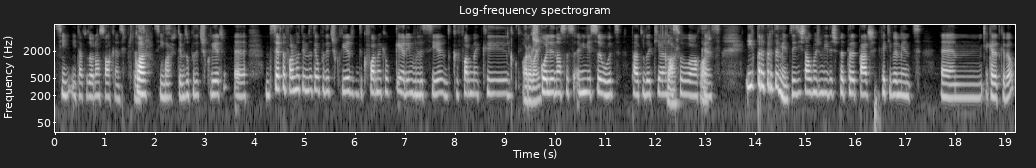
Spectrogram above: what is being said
Sim, e está tudo ao nosso alcance. Portanto, claro, sim, claro. temos o poder de escolher, uh, de certa forma, temos até o poder de escolher de que forma é que eu quero envelhecer, de que forma é que, que escolha a, nossa, a minha saúde. Está tudo aqui ao claro, nosso alcance. Claro. E para tratamentos, existem algumas medidas para tratar efetivamente um, a queda de cabelo?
